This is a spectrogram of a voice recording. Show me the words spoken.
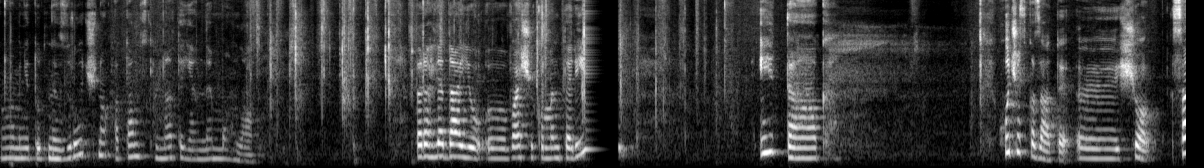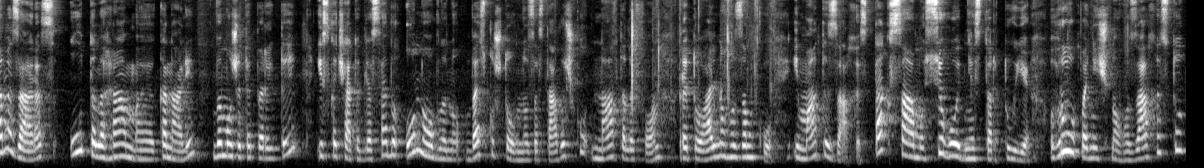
Ну, Мені тут незручно, а там з кімнати я не могла. Переглядаю е, ваші коментарі. І так. Хочу сказати, е, що саме зараз у телеграм-каналі ви можете перейти і скачати для себе оновлену безкоштовну заставочку на телефон ритуального замку і мати захист. Так само сьогодні стартує група нічного захисту.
